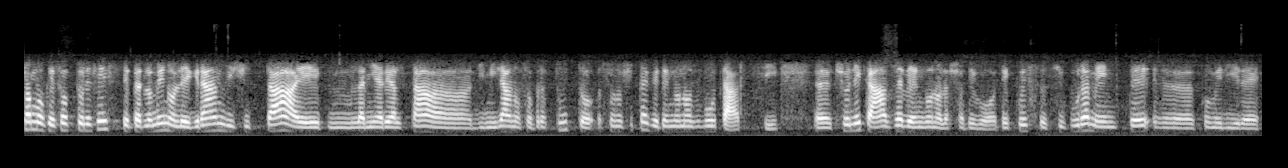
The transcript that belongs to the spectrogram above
Diciamo che sotto le feste perlomeno le grandi città e mh, la mia realtà di Milano soprattutto sono città che tendono a svuotarsi, eh, cioè le case vengono lasciate vuote e questo sicuramente eh, dire,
